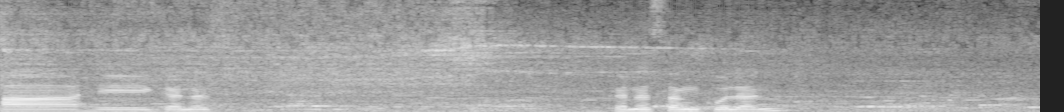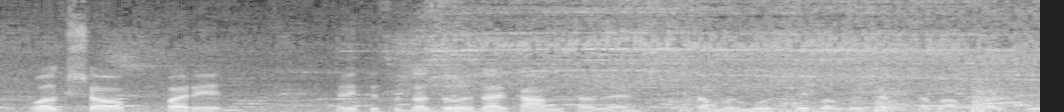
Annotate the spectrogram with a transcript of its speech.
हा आहे गणस गणसंकुलन वर्कशॉप परेल. तर इथे सुद्धा जोरदार काम चालू आहे. समोर मूर्ती बघू शकता बाप्पाची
